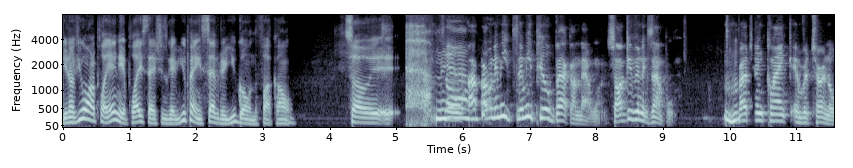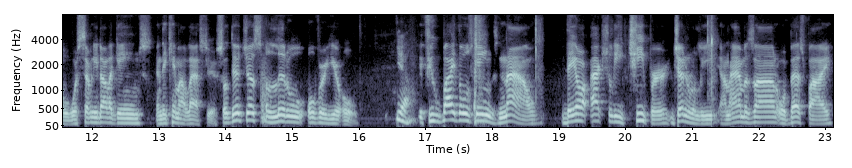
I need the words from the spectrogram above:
you know, if you want to play any of PlayStation's game, you paying seventy, you going the fuck home. So it, So yeah. I, I, let me let me peel back on that one. So I'll give you an example. mm-hmm. Ratchet and Clank and Returnal were seventy dollar games, and they came out last year, so they're just a little over a year old. Yeah. If you buy those games now, they are actually cheaper generally on Amazon or Best Buy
